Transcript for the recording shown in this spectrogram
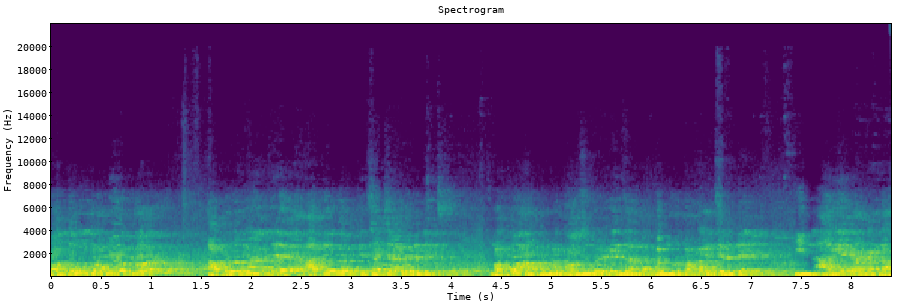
పంతొమ్మిది తొంభై ఒకటిలో అప్పుడున్న ఆర్థిక గారు మొత్తం అప్పుడు మనుషులు అడిగారు సార్ ముప్పై మూడు పట్టాలు ఇచ్చారంటే ఈ నాలుగే కాకుండా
